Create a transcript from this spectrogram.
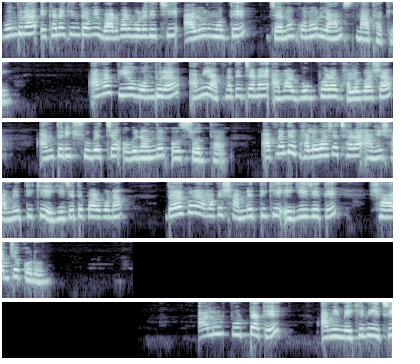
বন্ধুরা, এখানে কিন্তু আমি বারবার বলে দিচ্ছি, আলুর মধ্যে যেন কোনো লামস না থাকে। আমার প্রিয় বন্ধুরা, আমি আপনাদের জানাই আমার বুক ভরা ভালোবাসা, আন্তরিক শুভেচ্ছা, অভিনন্দন ও শ্রদ্ধা। আপনাদের ভালোবাসা ছাড়া আমি সামনের দিকে এগিয়ে যেতে পারব না। দয়া করে আমাকে সামনের দিকে এগিয়ে যেতে সাহায্য করুন। আলুর পুরটাকে আমি মেখে নিয়েছি,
